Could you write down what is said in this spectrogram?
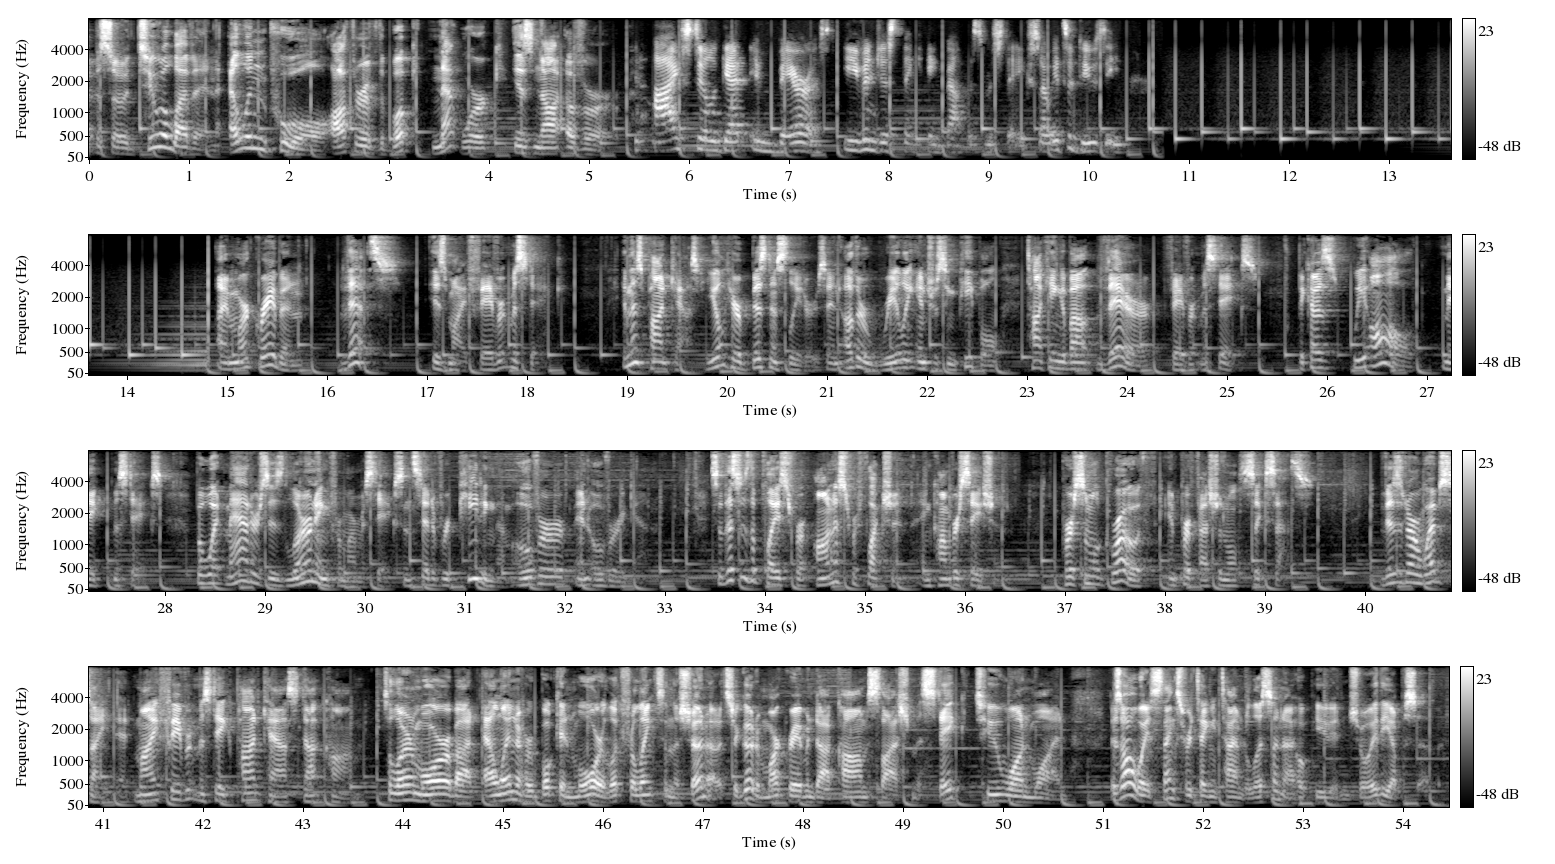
Episode 211 Ellen Poole, author of the book Network is Not a Verb. I still get embarrassed even just thinking about this mistake. So it's a doozy. I'm Mark Graban. This is my favorite mistake. In this podcast, you'll hear business leaders and other really interesting people talking about their favorite mistakes. Because we all make mistakes. But what matters is learning from our mistakes instead of repeating them over and over again. So, this is the place for honest reflection and conversation, personal growth, and professional success. Visit our website at myfavoritemistakepodcast.com. To learn more about Ellen, her book, and more, look for links in the show notes or go to markgraban.com slash mistake 211. As always, thanks for taking time to listen. I hope you enjoy the episode.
